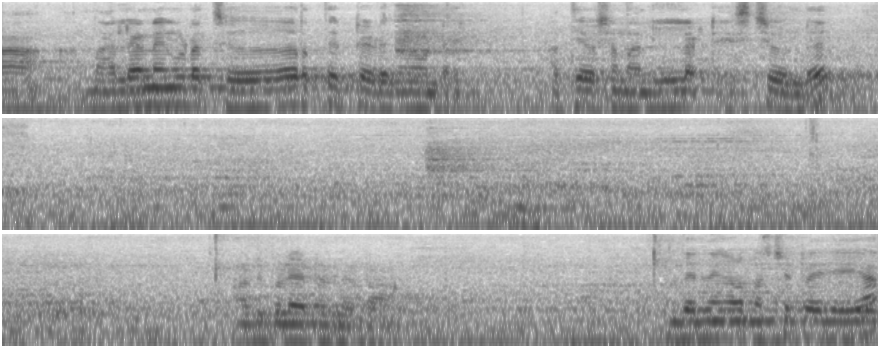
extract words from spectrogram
ആ നല്ലെണ്ണയും കൂടെ ചേർത്തിട്ട് എടുക്കുന്നതുകൊണ്ട് അത്യാവശ്യം നല്ല ടേസ്റ്റും ഉണ്ട്. അടിപൊളിയായിട്ടുണ്ട് കേട്ടോ. എന്തായാലും നിങ്ങൾ മസ്റ്റ് ട്രൈ ചെയ്യുക.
